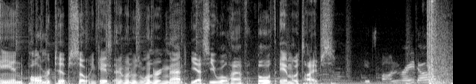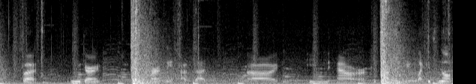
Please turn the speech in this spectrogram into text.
and polymer tips. So in case anyone was wondering that, yes, you will have both ammo types. It's on radar, but we don't currently have that uh, in our capacity. Like it's not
